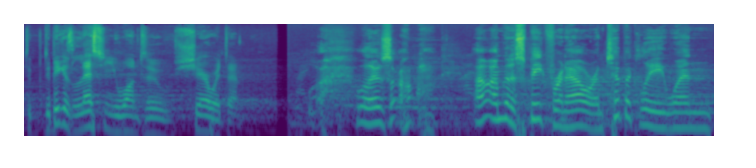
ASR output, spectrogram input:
the, the biggest lesson you want to share with them? Well, there's, I'm going to speak for an hour, and typically when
